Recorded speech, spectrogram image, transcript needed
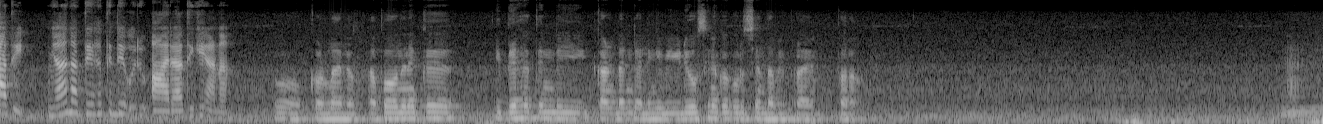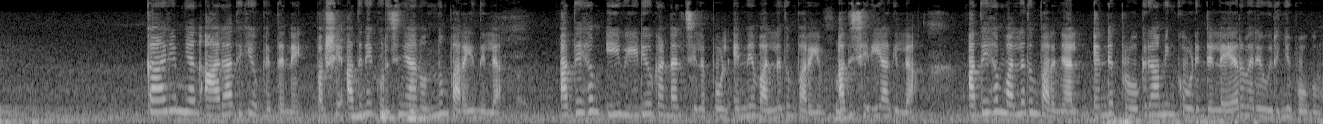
അതെ ഞാൻ അദ്ദേഹത്തിന്റെ ഒരു ആരാധികയാണ്. ഓ കൊള്ളാലോ. അപ്പോൾ നിനക്ക് ഇദ്ദേഹത്തിന്റെ ഈ കണ്ടന്റ് അല്ലെങ്കിൽ വീഡിയോസിനൊക്കെ കുറിച്ച് എന്താ അഭിപ്രായം? പറ. കാര്യം ഞാൻ ആരാധികയൊക്കെ തന്നെ പക്ഷെ അതിനെക്കുറിച്ച് ഞാൻ ഒന്നും പറയുന്നില്ല. അദ്ദേഹം ഈ വീഡിയോ കണ്ടാൽ ചിലപ്പോൾ എന്നെ വല്ലതും പറയും. അത് ശരിയാകില്ല. അദ്ദേഹം വല്ലതും പറഞ്ഞാൽ എന്റെ പ്രോഗ്രാമിംഗ് കോഡിന്റെ ലെയർ വരെ ഉരിഞ്ഞു പോകും.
